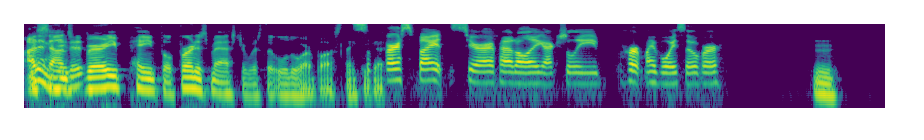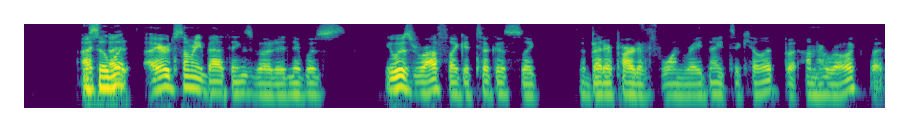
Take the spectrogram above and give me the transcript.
I didn't sounds hate it. very painful. Furnace Master was the Ulduar boss. Thank It's you, the first fight this year I've had to like actually hurt my voice over. Hmm. I, So I- what- I, heard so many bad things about it, and it was it was rough. Like it took us like the better part of one raid night to kill it, but on heroic. But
